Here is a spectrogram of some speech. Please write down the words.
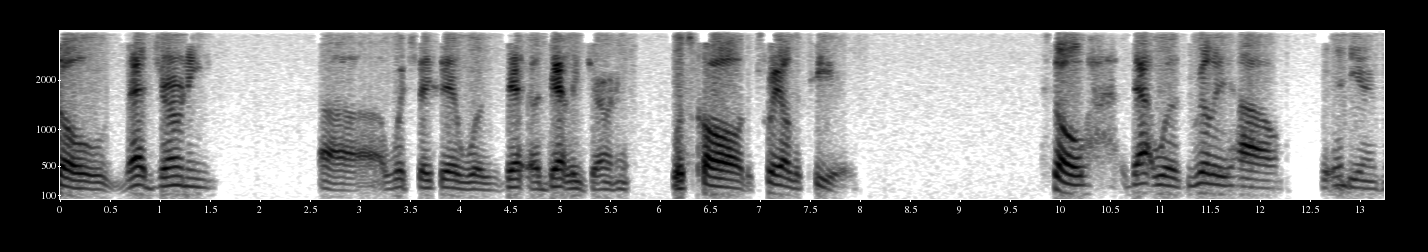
So that journey, uh, which they said was de- a deadly journey, was called the Trail of Tears. So that was really how the Indians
